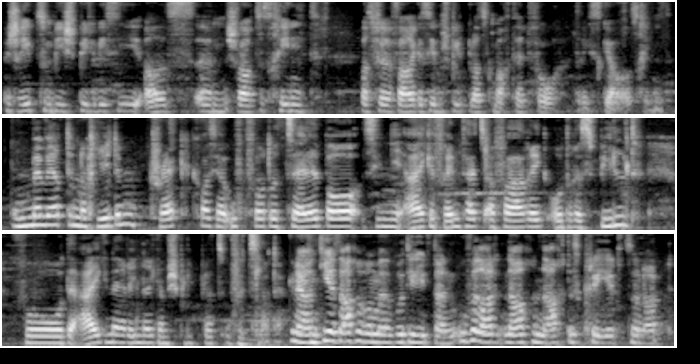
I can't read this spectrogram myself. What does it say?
beschreibt zum Beispiel, wie sie als ähm, schwarzes Kind was für Erfahrungen sie am Spielplatz gemacht hat vor 30 Jahren als Kind. Und man wird dann nach jedem Track quasi auch aufgefordert, selber seine eigene Fremdheitserfahrung oder ein Bild von der eigenen Erinnerung am Spielplatz aufzuladen. Genau, und die Sachen, wo, man, wo die Leute dann aufladen, nach und nach, das kreiert so eine Art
